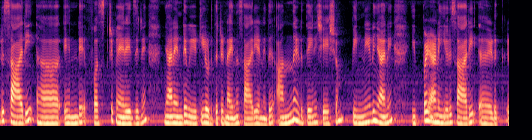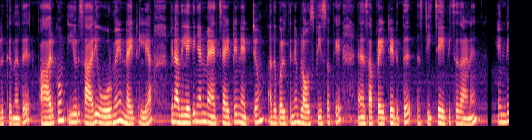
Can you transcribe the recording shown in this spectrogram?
ഒരു സാരി എന്റെ ഫസ്റ്റ് മാരേജിന് ഞാൻ എന്റെ വീട്ടിൽ എടുത്തിട്ടുണ്ടായിരുന്ന സാരിയാണിത്. അന്ന് എടുത്തതിന് ശേഷം പിന്നീട് ഞാൻ ഇപ്പോഴാണ് ഈ ഒരു സാരി എടുക്കുന്നത്. ആർക്കും ഈ ഒരു സാരി ഓർമ്മയുണ്ടായിട്ടില്ല പിന്നെ അതിലേക്ക് ഞാൻ മാച്ചായിട്ട് നെറ്റും അതുപോലെ തന്നെ ബ്ലൗസ് പീസൊക്കെ സെപ്പറേറ്റ് എടുത്ത് സ്റ്റിച്ച് ചെയ്യിപ്പിച്ചതാണ്. എന്റെ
